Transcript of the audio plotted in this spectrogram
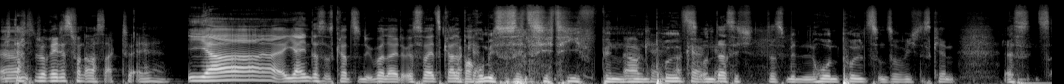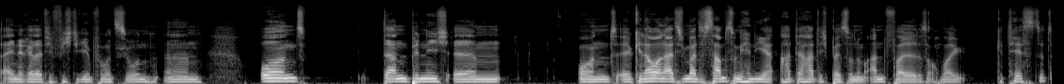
Ich Ähm, dachte, du redest von was Aktuellen. Ja, ja, das ist gerade so eine Überleitung. Es war jetzt gerade, Okay. warum ich so sensitiv bin Ah, mit okay, dem Puls okay, okay. und dass ich das mit einem hohen Puls und so, wie ich das kenne, es ist eine relativ wichtige Information. Ähm, und dann bin ich, ähm, und äh, genau, und als ich mal das Samsung-Handy hatte, hatte ich bei so einem Anfall das auch mal getestet.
